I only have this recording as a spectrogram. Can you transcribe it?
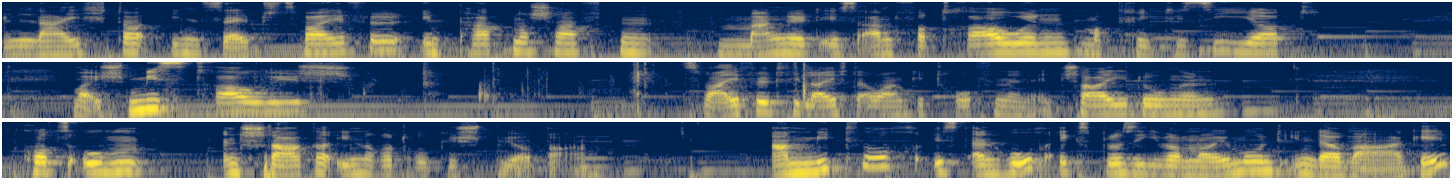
leichter in Selbstzweifel, in Partnerschaften mangelt es an Vertrauen, man kritisiert, man ist misstrauisch, zweifelt vielleicht auch an getroffenen Entscheidungen. Kurzum, ein starker innerer Druck ist spürbar. Am Mittwoch ist ein hochexplosiver Neumond in der Waage.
